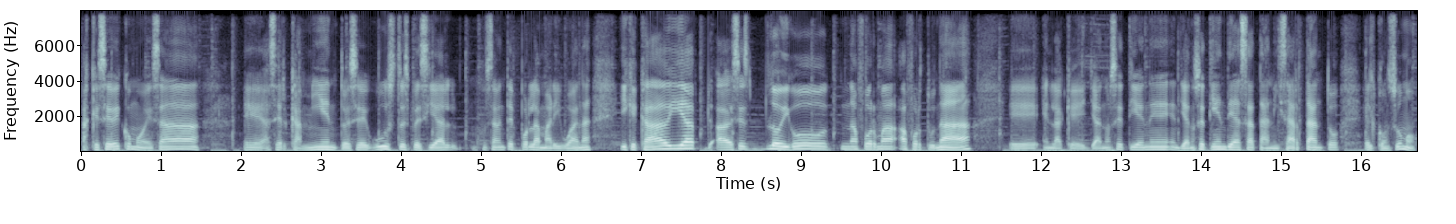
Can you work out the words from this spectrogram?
¿a qué se ve como esa eh, acercamiento, ese gusto especial justamente por la marihuana y que cada día, a veces lo digo de una forma afortunada, eh, en la que ya no se tiene, ya no se tiende a satanizar tanto el consumo.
